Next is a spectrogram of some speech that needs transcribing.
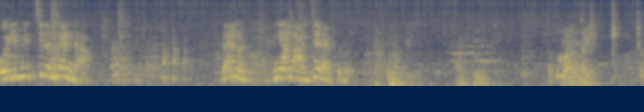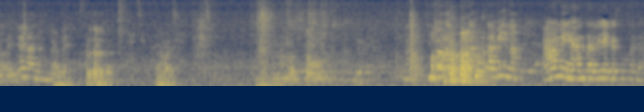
ഒരുമിച്ച് നിന്നണ്ട. വേണം. ഞാൻ കാണിച്ചു തരാം അടുത്തത്. അടുത്തടുത്ത്. മൊത്തം. ആമേ ഞാൻ തവിയൊക്കെ പോരാ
